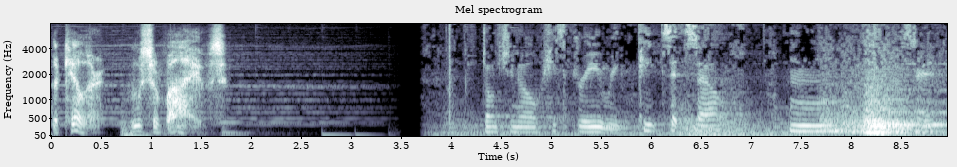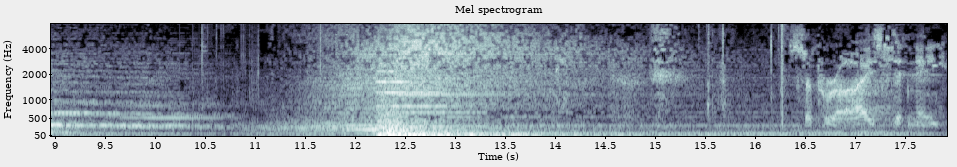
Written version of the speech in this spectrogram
The killer who survives. Don't you know history repeats itself? Hmm. Surprise, Sidney.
